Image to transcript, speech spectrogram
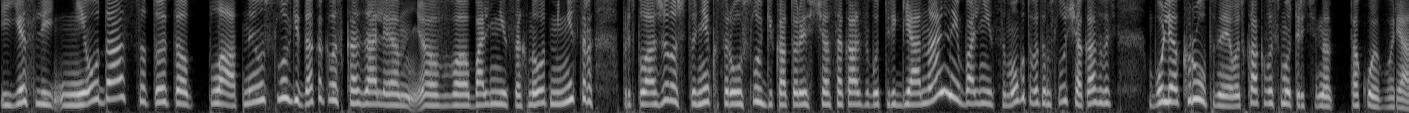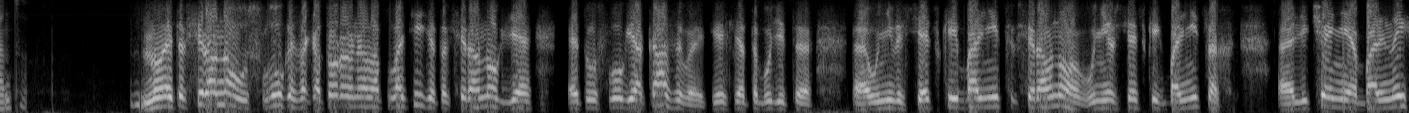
И если не удастся, то это платные услуги, да, как вы сказали, э, в больницах. Но вот министр предположила, что некоторые услуги, которые сейчас оказывают региональные больницы, могут в этом случае оказывать более крупные. Вот как вы смотрите на такой вариант? Но это все равно услуга, за которую надо платить. Это все равно, где эти услуги оказывают. Если это будет э, э, университетские больницы, все равно в университетских больницах э, лечение больных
